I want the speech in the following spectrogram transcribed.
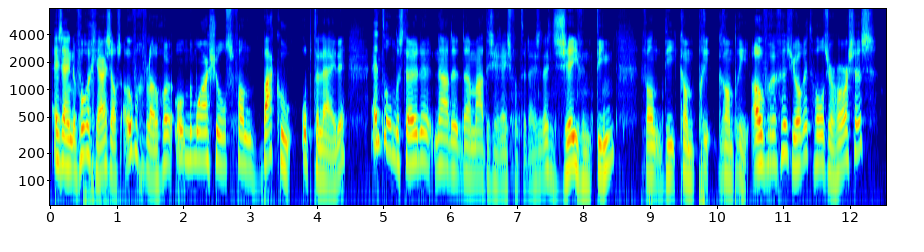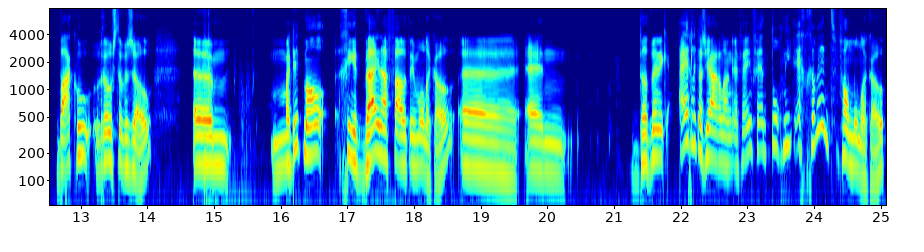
En zijn vorig jaar zelfs overgevlogen om de Marshals van Baku op te leiden. En te ondersteunen na de dramatische race van 2017 van die Grand Prix-. Overigens, Jorrit, hold your horses. Baku roosteren we zo. Ehm, maar ditmaal ging het bijna fout in Monaco. Eh, en dat ben ik eigenlijk als jarenlang F1-fan toch niet echt gewend van Monaco.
